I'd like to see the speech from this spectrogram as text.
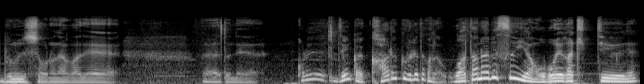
文章の中で、えっ、とね、これ前回軽く触れたかな？渡辺水安覚書っていうね、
